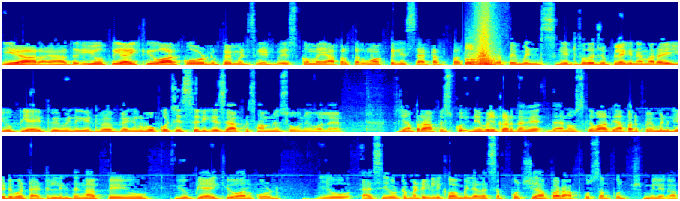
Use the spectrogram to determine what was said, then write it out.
ये आ रहा है यहाँ तो U P I Q R code payments gateway इसको मैं यहाँ पर करूँगा फिनिश सेटअप पर। तो हमारा पेमेंट्स गेटवे का जो प्लगइन है, हमारा U P I payment gateway का प्लगइन वो कुछ इस तरीके से आपके सामने शो होने वाला है। तो यहाँ पर आप इसको इनेबल कर देंगे देन उसके बाद यहाँ पर पेमेंट गेटवे का टाइटल लिख देंगे pay U U P I Q R code ये ऐसे ही ऑटोमेटिक लिखा हुआ मिलेगा, सब कुछ यहाँ पर आपको, सब कुछ मिलेगा।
